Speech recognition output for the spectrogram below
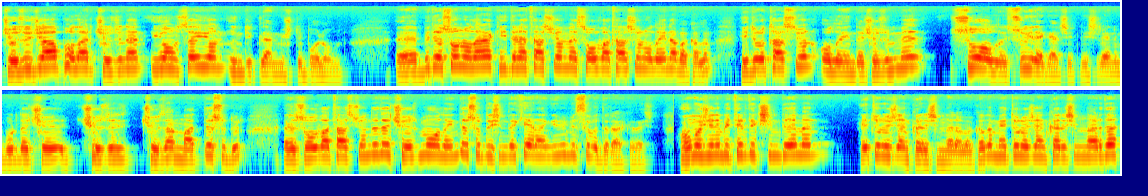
Çözücü apolar çözünen iyonsa iyon indüklenmiş dipol olur. Ee, bir de son olarak hidratasyon ve solvatasyon olayına bakalım. Hidratasyon olayında çözünme su su ile gerçekleşir. Yani burada çö- çöze- çözen madde sudur. Ee, solvatasyonda da çözme olayında su dışındaki herhangi bir sıvıdır arkadaşlar. Homojeni bitirdik. Şimdi hemen heterojen karışımlara bakalım. Heterojen karışımlarda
